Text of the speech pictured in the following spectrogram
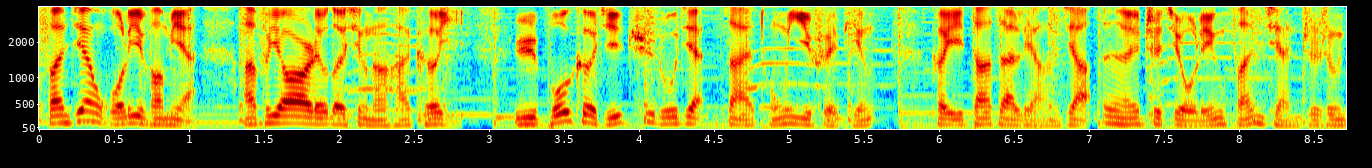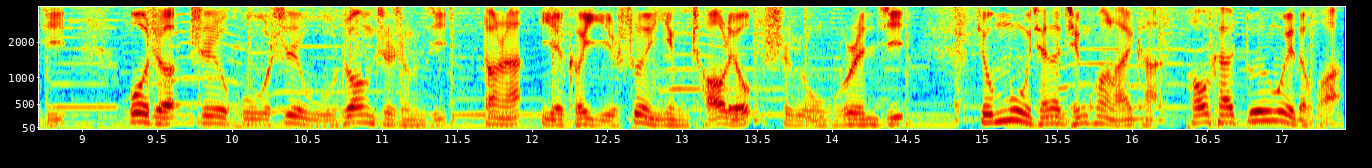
反舰火力方面，F 幺二六的性能还可以，与伯克级驱逐舰在同一水平，可以搭载两架 NH 九零反潜直升机。或者是虎式武装直升机，当然也可以顺应潮流使用无人机。就目前的情况来看，抛开吨位的话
